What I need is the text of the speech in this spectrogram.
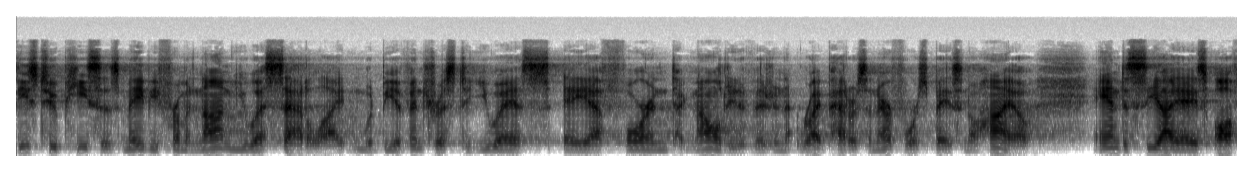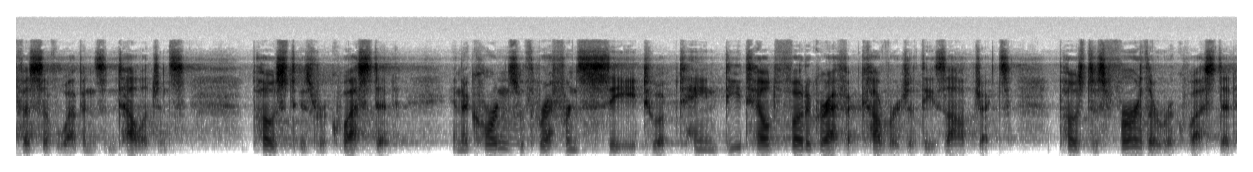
These two pieces may be from a non US satellite and would be of interest to USAF Foreign Technology Division at Wright Patterson Air Force Base in Ohio and to CIA's Office of Weapons Intelligence. Post is requested, in accordance with reference C, to obtain detailed photographic coverage of these objects. Post is further requested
